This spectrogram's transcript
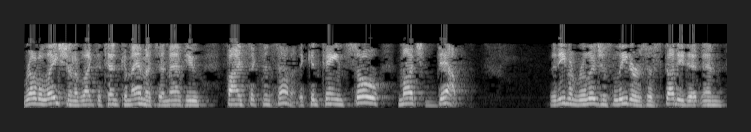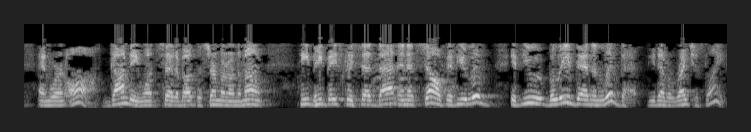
revelation of like the Ten Commandments in Matthew 5, 6, and 7. It contains so much depth that even religious leaders have studied it and, and were in awe. Gandhi once said about the Sermon on the Mount, he, he basically said that in itself, if you live, if you believe that and live that, you'd have a righteous life.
